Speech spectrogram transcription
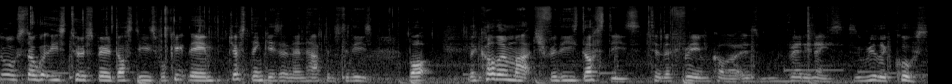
So still got these two spare dusties. We'll keep them just in case anything happens to these. But the colour match for these dusties to the frame colour is very nice. It's really close.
